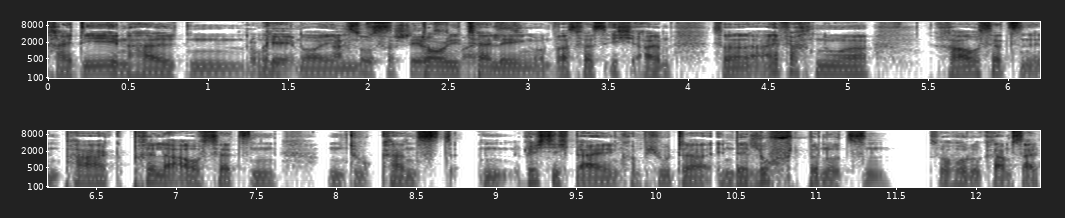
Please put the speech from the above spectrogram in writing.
3D-Inhalten Okay, und neuen so, Storytelling und was weiß ich allem, sondern einfach nur raussetzen in den Park, Brille aufsetzen und du kannst einen richtig geilen Computer in der Luft benutzen. So Hologramm-Style.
